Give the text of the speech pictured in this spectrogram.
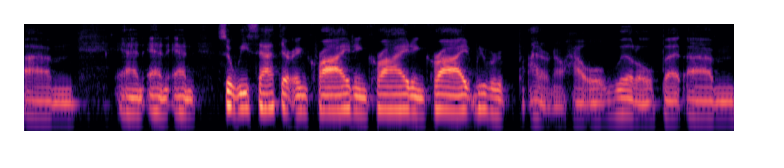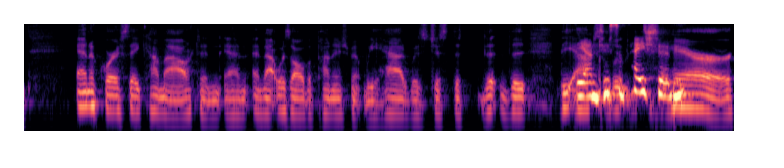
Um, and and and so we sat there and cried and cried and cried. We were I don't know how old, little, but um, and of course they come out and and and that was all the punishment we had was just the the the the, The anticipation. terror.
